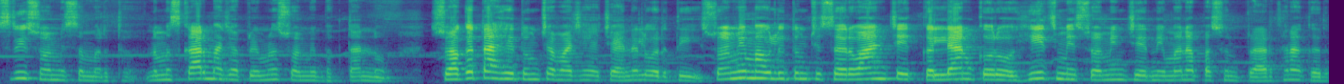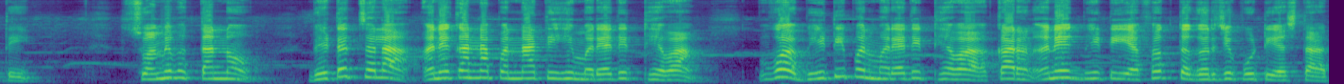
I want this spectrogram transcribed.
श्री स्वामी समर्थ. नमस्कार माझ्या प्रेमळ स्वामी भक्तांनो. स्वागत आहे तुमच्या माझ्या या चॅनलवरती. स्वामी माऊली तुमचे सर्वांचे कल्याण करो हीच मी स्वामींची मनापासून प्रार्थना करते. स्वामी भक्तांनो भेटत चला अनेकांना पण ही मर्यादित ठेवा. व भेटी पण मर्यादित ठेवा कारण अनेक भेटी या फक्त गरजेपोटी असतात.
